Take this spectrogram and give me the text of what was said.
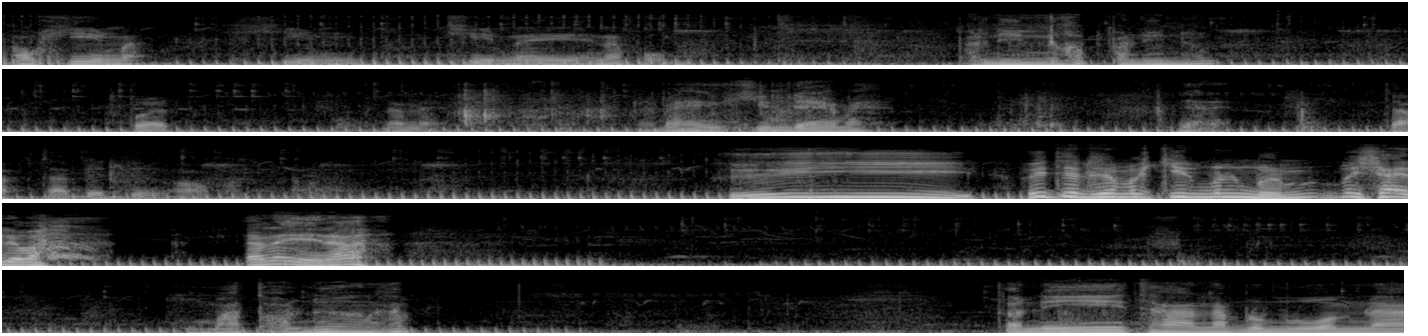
เอาครีมอะครีมครีมในนะผมปานินครับปานินครับเปิดนั่นแหละเห็นไหมเห็นครีมแดงไหมเนี่ยแหละจับจับเบ็ดดึงออกก่อนเฮ้ยเฮ้ยแต่เธอมากินมันเหมือนไม่ใช่เลยวะนั่นแหละเองนะผ มมาต่อเนื่องนะครับ ตอนนี้ถ้านับรวมๆนะ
